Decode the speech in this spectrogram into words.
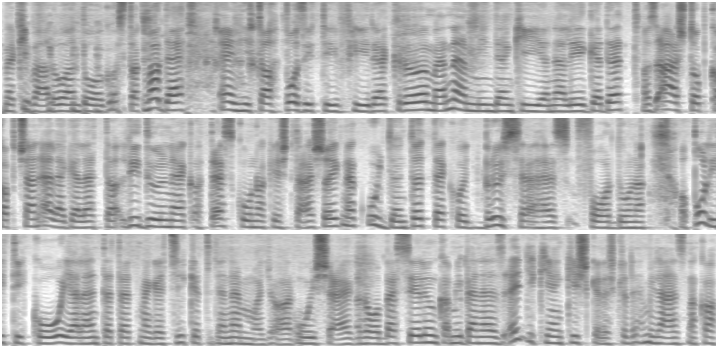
mert kiválóan dolgoztak. Na de ennyit a pozitív hírekről, mert nem mindenki ilyen elégedett. Az Árstop kapcsán elege lett a Lidlnek, a Tesco-nak és társaiknak, úgy döntöttek, hogy Brüsszelhez fordulnak. A Politikó jelentetett meg egy cikket, ugye nem magyar újságról beszélünk, amiben ez egyik ilyen kiskereskedelmi láncnak a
